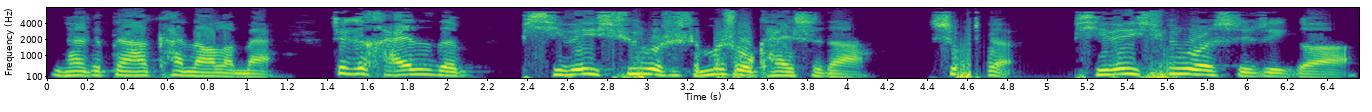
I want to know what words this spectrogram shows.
你看，给大家看到了没？这个孩子的脾胃虚弱是什么时候开始的？是不是脾胃虚弱是这个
